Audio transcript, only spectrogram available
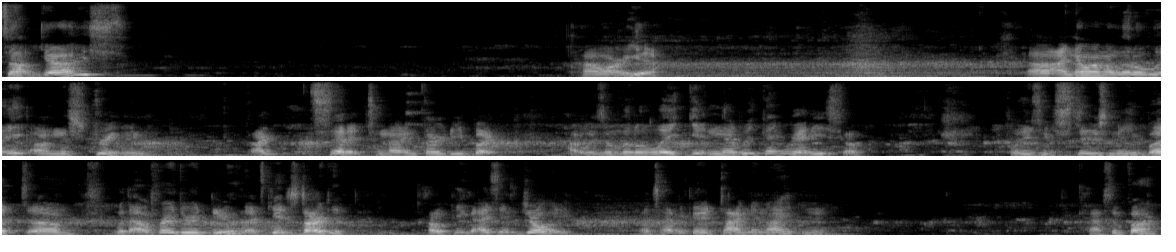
What's up, guys? How are you? Uh, I know I'm a little late on the stream. I set it to 9.30, but I was a little late getting everything ready, so please excuse me. But um, without further ado, let's get started. Hope you guys enjoy let's have a good time tonight and have some fun.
